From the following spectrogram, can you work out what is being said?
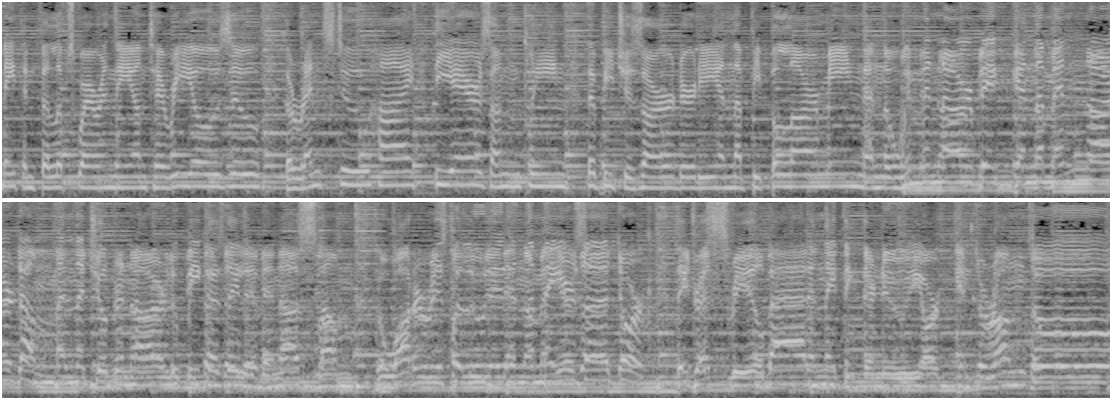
Nathan Phillips Square and the Ontario Zoo. The rent's too high, the air's unclean, the beaches are dirty and the people are mean, and the women are big and the men are dumb, and the children are loopy because they live in a slum. The water is polluted and the mayor's a dork. They dress real bad and they think they're New York in Toronto,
